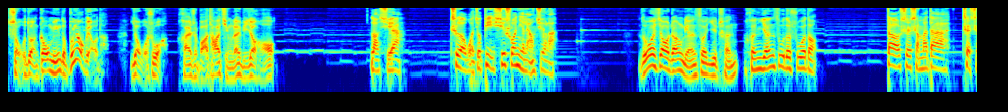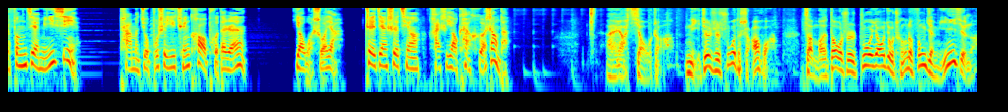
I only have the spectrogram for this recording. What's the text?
手段高明的不要不要的。要我说，还是把他请来比较好。老徐，这我就必须说你两句了。罗校长脸色一沉，很严肃的说道：“道士什么的，这是封建迷信，他们就不是一群靠谱的人。要我说呀，这件事情还是要看和尚的。”哎呀，校长，你这是说的啥话？怎么倒是捉妖就成了封建迷信了？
